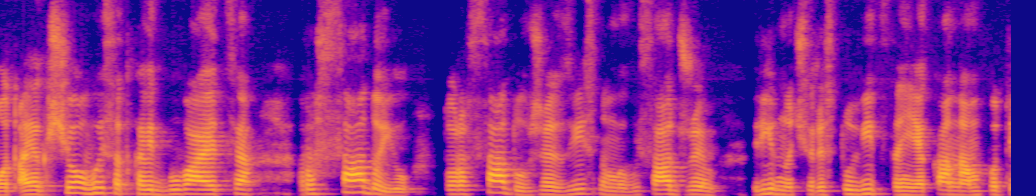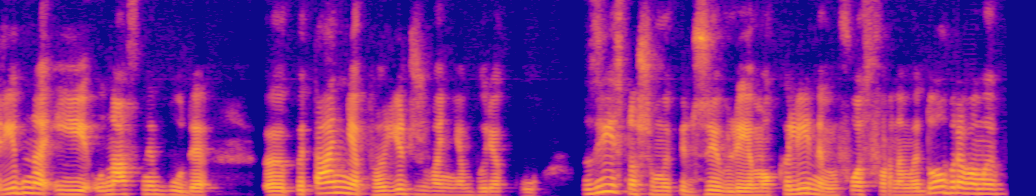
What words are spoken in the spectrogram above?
От, а якщо висадка відбувається розсадою, то розсаду вже, звісно, ми висаджуємо рівно через ту відстань, яка нам потрібна, і у нас не буде е, питання проріджування буряку. Звісно, що ми підживлюємо калійними фосфорними добривами,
